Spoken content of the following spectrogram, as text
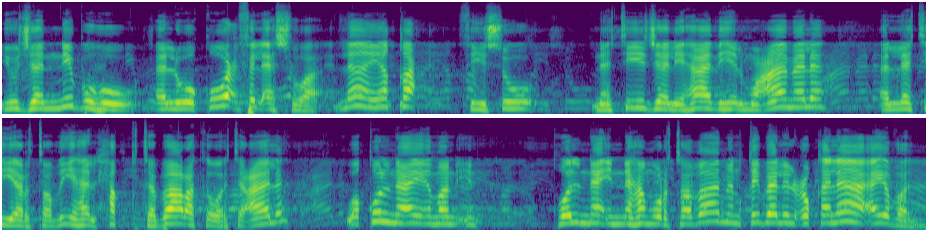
يجنبه الوقوع في الاسواء لا يقع في سوء نتيجة لهذه المعاملة التي يرتضيها الحق تبارك وتعالى. وقلنا أيضا إن قلنا إنها مرتضاه من قبل العقلاء أيضا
